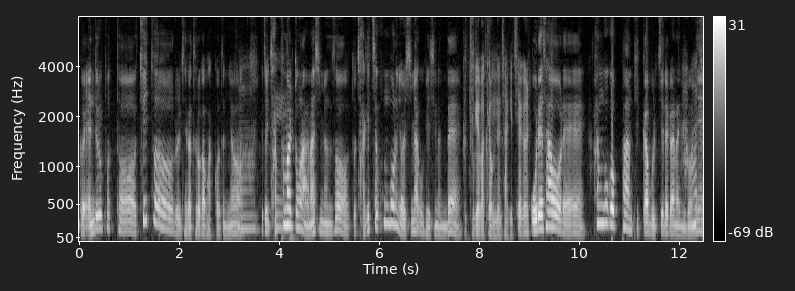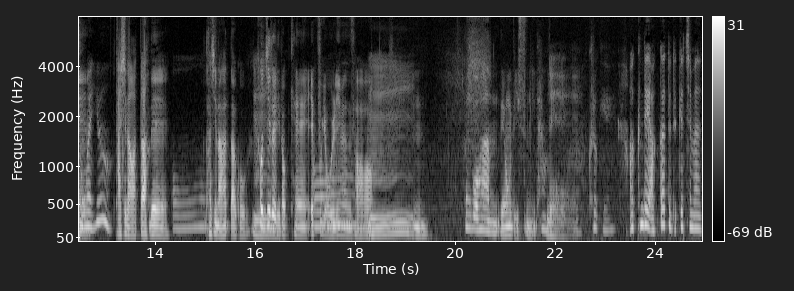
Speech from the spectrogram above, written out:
그 앤드루 포터 트위터를 제가 들어가 봤거든요. 아, 그랬더니 작품 네. 활동을 안 하시면서 또 자기 책 홍보는 열심히 하고 계시는데 그 두 개밖에 없는 자기 책을 올해 4월에 한국어판 빛과 물질에 관한 아 이론이 정말요? 다시 나왔다. 네 오. 다시 나왔다고 음. 표지를 이렇게 예쁘게 어. 올리면서 음. 음, 홍보한 내용도 있습니다. 어, 네. 그러게. 아 근데 아까도 느꼈지만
